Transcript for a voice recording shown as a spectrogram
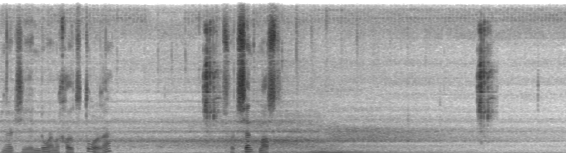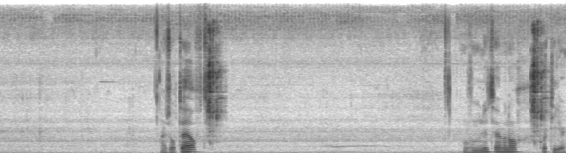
Ja, ik zie een enorme grote toren. Een soort zendmast. Hij is op de helft. Hoeveel minuten hebben we nog? Kwartier.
